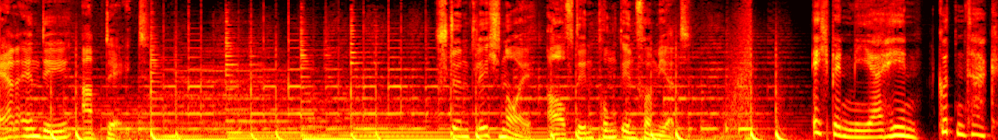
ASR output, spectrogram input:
RND Update. Stündlich neu. Auf den Punkt informiert. Ich bin Mia Hehn. Guten Tag.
